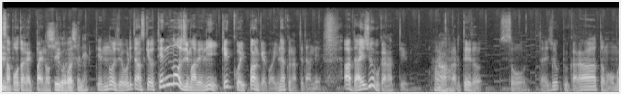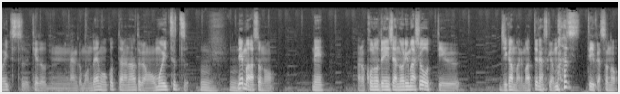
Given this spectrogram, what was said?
サポーターがいっぱい乗ってくる集合場所ね。天王寺降りたんですけど天王寺までに結構一般客はいなくなってたんであ大丈夫かなっていう。はい。ある程度そう大丈夫かなとも思いつつけどうんなんか問題も起こったらなとかも思いつつ。うんうん。でまあそのねあのこの電車乗りましょうっていう時間まで待ってたんですけどまずっていうかその、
